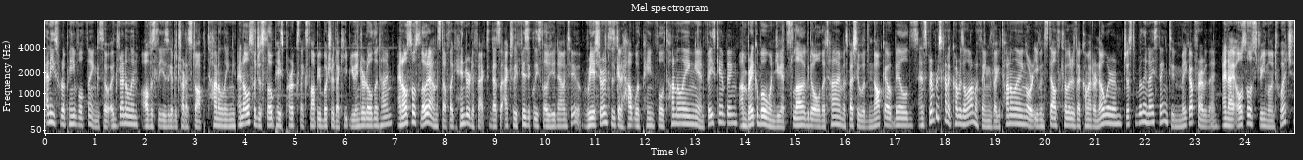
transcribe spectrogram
any sort of painful thing. So Adrenaline obviously is going to try to stop tunneling, and also just slow-paced perks like Sloppy Butcher that keep you injured all the time, and also slowdown stuff like Hindered Effect that's actually physically slows you down too. Reassurance is going to help with painful tunneling and face camping, Unbreakable when you get slugged all the time, especially with knockout builds, and Sprint kind of covers a lot of things like tunneling or even stealth killers that come out of nowhere just a really nice thing to make up for everything. And I also stream on Twitch,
